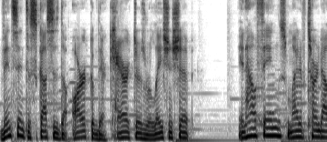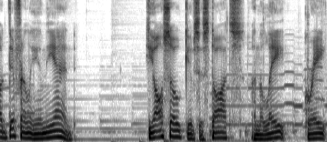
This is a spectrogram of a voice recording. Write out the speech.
Vincent discusses the arc of their characters' relationship and how things might have turned out differently in the end. He also gives his thoughts on the late, great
